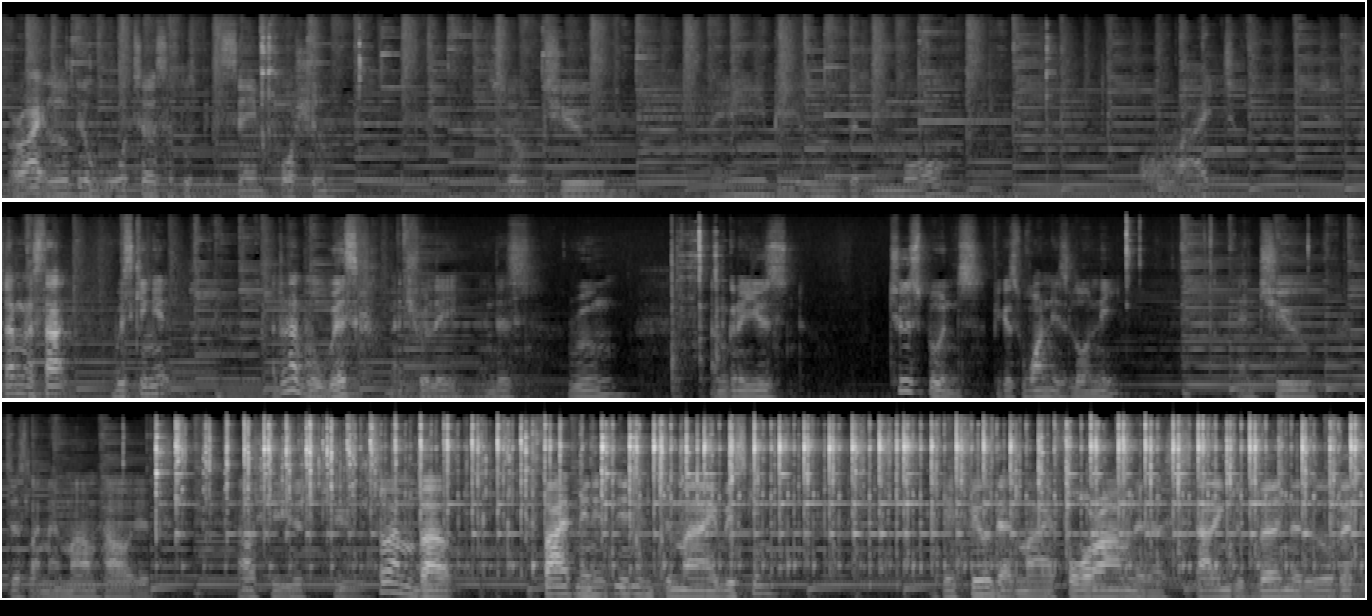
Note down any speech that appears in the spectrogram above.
Alright, a little bit of water, supposed to be the same portion. So two, maybe a little bit more. Alright. So I'm gonna start whisking it. I don't have a whisk naturally in this room. I'm gonna use two spoons because one is lonely and two, just like my mom, how it how she used to. So I'm about five minutes in into my whisking. I feel that my forearm is starting to burn a little bit.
